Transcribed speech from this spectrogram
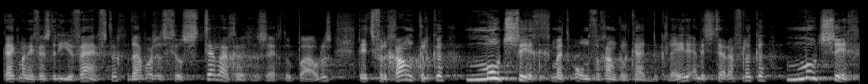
Kijk maar in vers 53, daar wordt het veel stelliger gezegd door Paulus. Dit vergankelijke moet zich met onvergankelijkheid bekleden en dit sterfelijke moet zich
